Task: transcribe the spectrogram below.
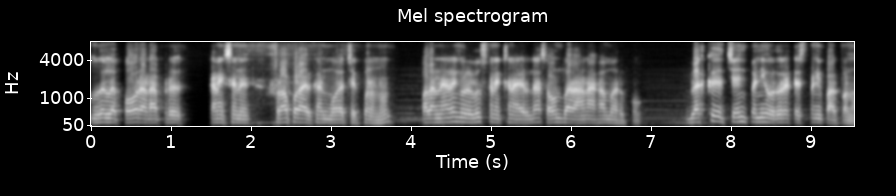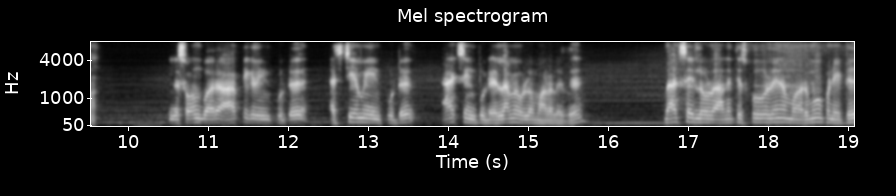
முதல்ல பவர் அடாப்டர் கனெக்ஷனு ப்ராப்பராக இருக்கான்னு முதல்ல செக் பண்ணணும். பல நேரங்களில் லூஸ் கனெக்ஷனாக இருந்தால் சவுண்ட் பார் ஆன் ஆகாமல் இருக்கும். ப்ளக்கு சேஞ்ச் பண்ணி ஒரு தடவை டெஸ்ட் பண்ணி பார்க்கணும். இந்த sound bar optical input HDMI input aux input எல்லாமே உள்ள மாடல் இது. பேக் சைடில் உள்ள அனைத்து ஸ்க்ரூகளையும் நம்ம ரிமூவ் பண்ணிவிட்டு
